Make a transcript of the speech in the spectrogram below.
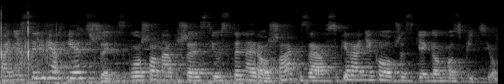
Pani Sylwia Pietrzyk, zgłoszona przez Justynę Roszak za wspieranie Kołobrzeskiego Hospicjum.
